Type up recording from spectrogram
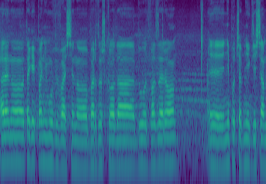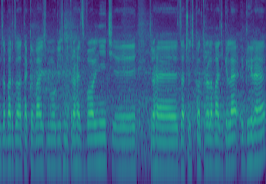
Ale no tak jak pani mówi właśnie, no bardzo szkoda, było 2-0. Y, Niepotrzebnie gdzieś tam za bardzo atakowaliśmy, mogliśmy trochę zwolnić, y, trochę zacząć kontrolować grę.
